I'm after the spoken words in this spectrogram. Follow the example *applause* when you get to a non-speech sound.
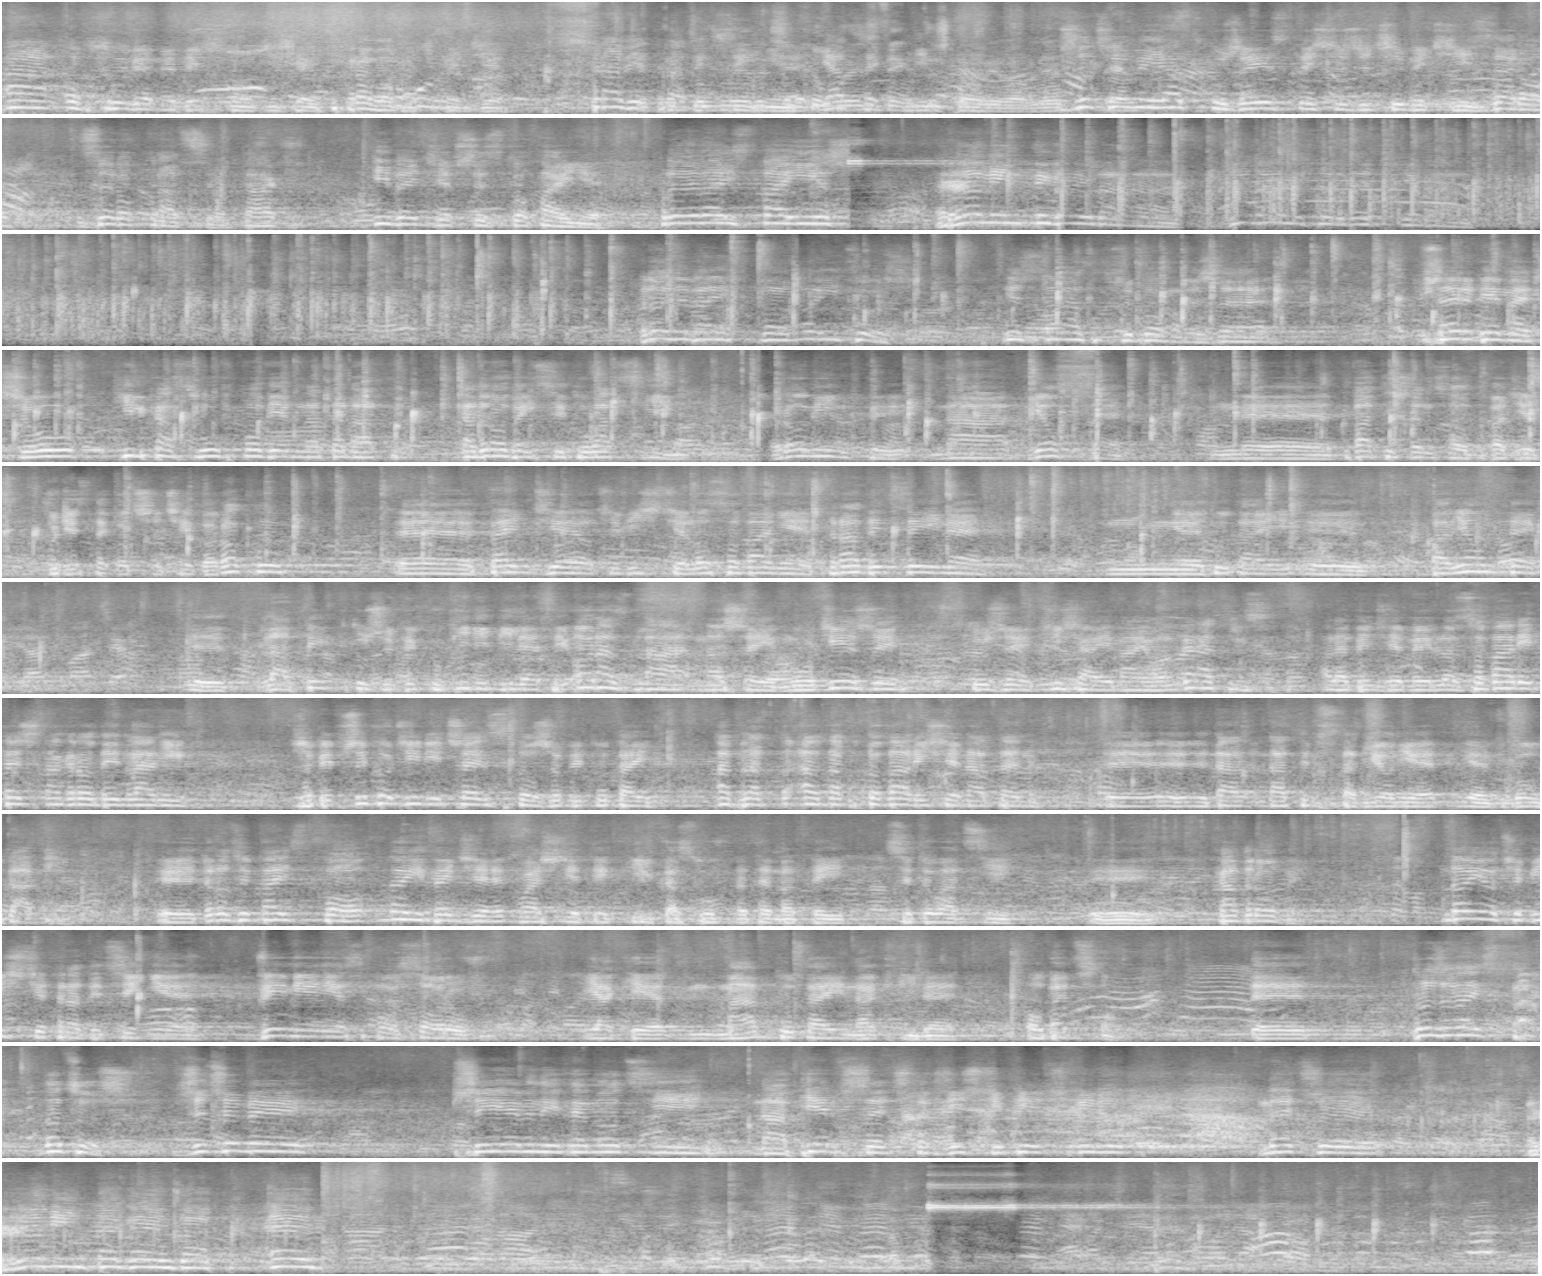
a obsługę medyczną dzisiaj sprawować będzie prawie tradycyjnie Jacek Klimko. Życzymy Jacku, że jesteś i życzymy Ci zero, zero pracy, tak? I będzie wszystko fajnie. Proszę Państwa i jeszcze Romin Tygryba. Witamy serdecznie Was. Drodzy Państwo, no i cóż, jeszcze raz przypomnę, że w przerwie meczu kilka słów powiem na temat kadrowej sytuacji Rominty na wiosnę 2023 roku. E, Będzie oczywiście losowanie tradycyjne mm, tutaj e, pamiątek e, dla tych, którzy wykupili bilety oraz dla naszej młodzieży, którzy dzisiaj mają gratis, ale będziemy losowali też nagrody dla nich żeby przychodzili często, żeby tutaj adap- adaptowali się na, ten, na, na tym stadionie w Gołdapi. Y, Drodzy Państwo, no i będzie właśnie tych kilka słów na temat tej sytuacji y, kadrowej. No i oczywiście tradycyjnie wymienię sponsorów, jakie mam tutaj na chwilę obecną. Y, Proszę Państwa, no cóż, życzymy przyjemnych emocji na pierwsze 45 minut meczu Rominta Gołdap L.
